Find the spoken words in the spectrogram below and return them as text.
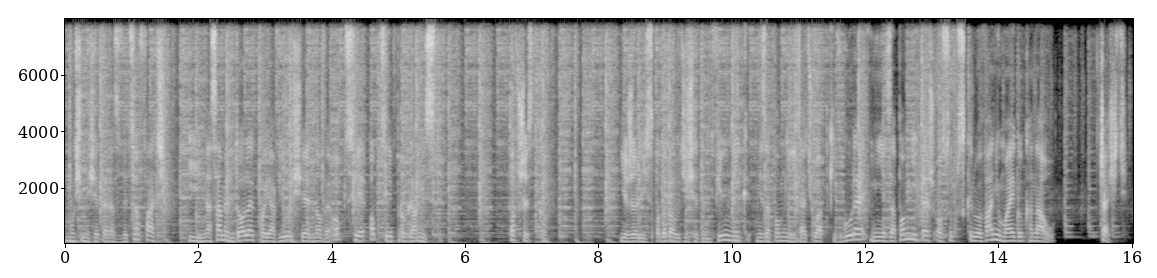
Musimy się teraz wycofać i na samym dole pojawiły się nowe opcje, opcje programisty. To wszystko. Jeżeli spodobał Ci się ten filmik, nie zapomnij dać łapki w górę i nie zapomnij też o subskrybowaniu mojego kanału. Cześć!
